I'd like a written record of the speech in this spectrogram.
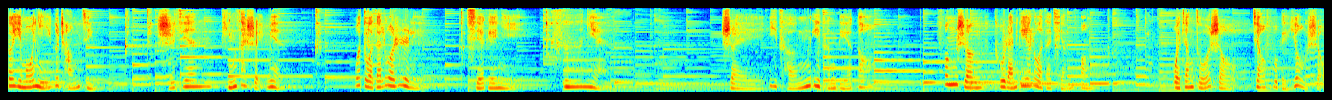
可以模拟一个场景，时间停在水面，我躲在落日里，写给你思念。水一层一层叠高，风声突然跌落在前方，我将左手交付给右手，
